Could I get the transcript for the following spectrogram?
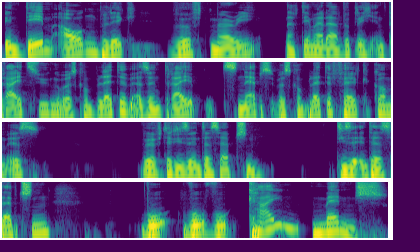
in dem Augenblick wirft Murray, nachdem er da wirklich in drei Zügen über das komplette, also in drei Snaps über das komplette Feld gekommen ist, wirft er diese Interception. Diese Interception, wo, wo, wo kein Mensch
